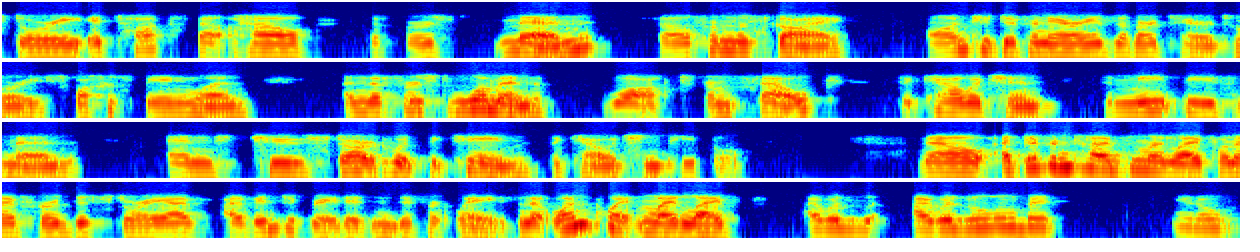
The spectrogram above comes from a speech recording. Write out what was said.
story, it talks about how the first men fell from the sky onto different areas of our territory, Swachas being one, and the first woman walked from Sooke to Cowichan to meet these men and to start what became the Cowichan people. Now, at different times in my life when I've heard this story, I've, I've integrated in different ways. And at one point in my life, I was I was a little bit, you know,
